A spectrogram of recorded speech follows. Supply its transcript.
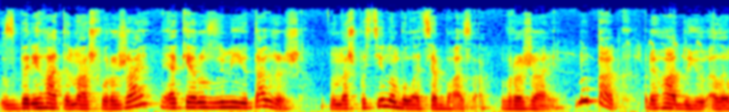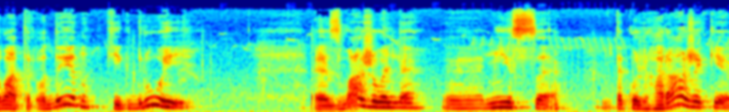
зберігати наш врожай, як я розумію, так же ж? У нас постійно була ця база врожаю. Ну так, пригадую, елеватор 1, тік 2, е, зважувальне е, місце, також гаражики,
